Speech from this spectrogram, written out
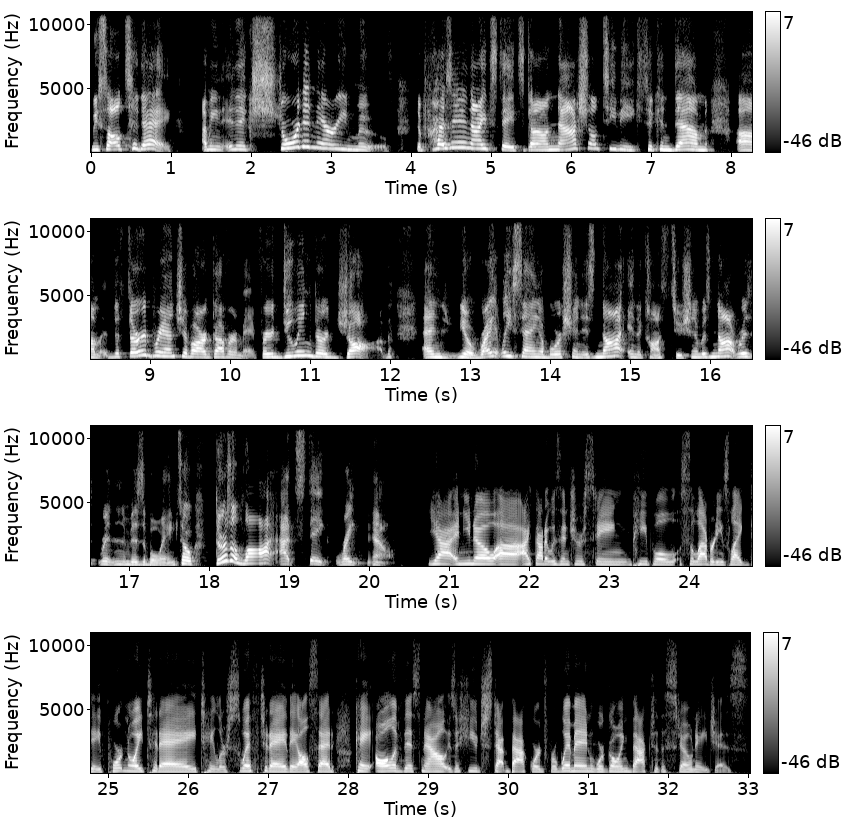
We saw today I mean, an extraordinary move. The president of the United States got on national TV to condemn um, the third branch of our government for doing their job, and you know, rightly saying abortion is not in the Constitution. It was not ri- written in invisible ink. So there's a lot at stake right now. Yeah, and you know, uh, I thought it was interesting. People, celebrities like Dave Portnoy today, Taylor Swift today, they all said, okay, all of this now is a huge step backward for women. We're going back to the Stone Ages.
